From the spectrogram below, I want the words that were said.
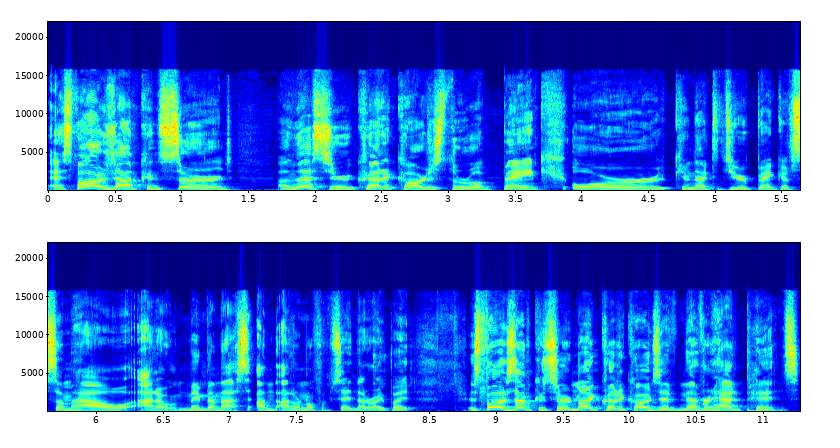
As far as I'm concerned, unless your credit card is through a bank or connected to your bank of somehow, I don't, maybe I'm not, I'm, I don't know if I'm saying that right, but as far as I'm concerned, my credit cards have never had pins.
